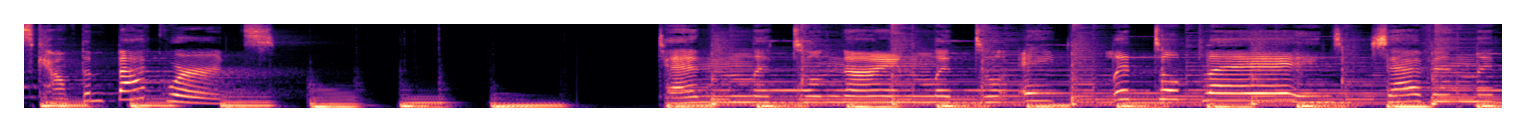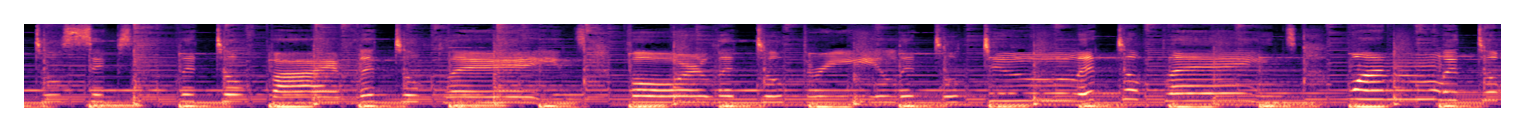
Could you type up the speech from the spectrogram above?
let's count them backwards. Ten little, nine little, eight little planes. Seven little, six little, five little planes. Four little, three little, two little planes. One little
